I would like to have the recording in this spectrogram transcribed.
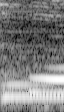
you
